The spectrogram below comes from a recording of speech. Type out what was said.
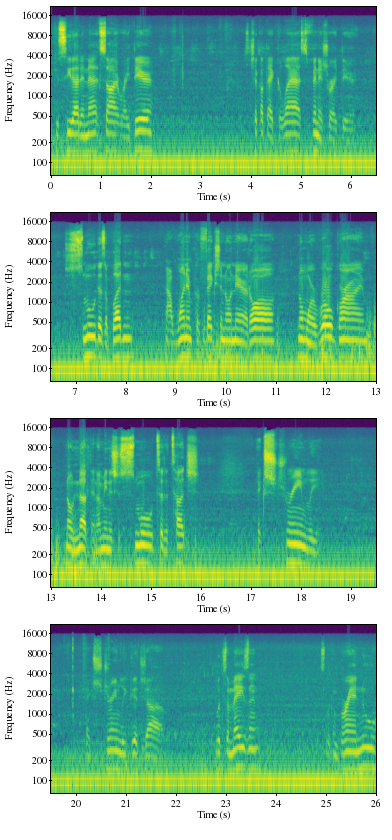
You can see that in that side right there. Let's check out that glass finish right there. Smooth as a button. Not one imperfection on there at all. No more road grime. No nothing. I mean, it's just smooth to the touch. Extremely, extremely good job. Looks amazing. It's looking brand new,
